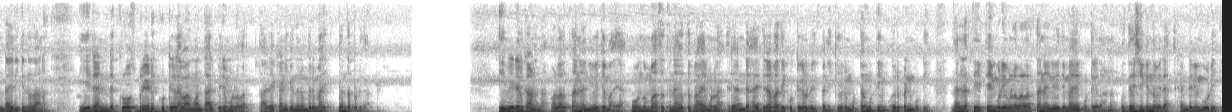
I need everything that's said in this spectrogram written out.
ഉണ്ടായിരിക്കുന്നതാണ്. ഈ രണ്ട് ക്രോസ് ബ്രീഡ് കുട്ടികളെ വാങ്ങുവാൻ താല്പര്യമുള്ളവർ താഴെ കാണിക്കുന്ന നമ്പരുമായി ബന്ധപ്പെടുക. ഈ വീഡിയോയിൽ കാണുന്ന വളർത്താൻ അനുയോജ്യമായ മൂന്ന് മാസത്തിനകത്ത് പ്രായമുള്ള രണ്ട് ഹൈദരാബാദി കുട്ടികൾ വിൽപ്പനയ്ക്ക് ഒരു മുട്ടൻകുട്ടിയും ഒരു പെൺകുട്ടിയും. നല്ല തീറ്റയും കൂടിയുമുള്ള വളർത്താൻ അനുയോജ്യമായ കുട്ടികളാണ്. ഉദ്ദേശിക്കുന്ന വില രണ്ടിനും കൂടി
